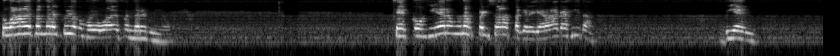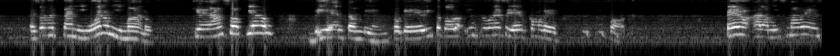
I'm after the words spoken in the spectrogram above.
Tú vas a defender el tuyo como yo voy a defender el mío. Que escogieron unas personas para que le llegara la cajita. Bien. Eso no está ni bueno ni malo. Que han soqueado, bien también. Porque he visto todos los influencers y es como que, fuck. Pero a la misma vez,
